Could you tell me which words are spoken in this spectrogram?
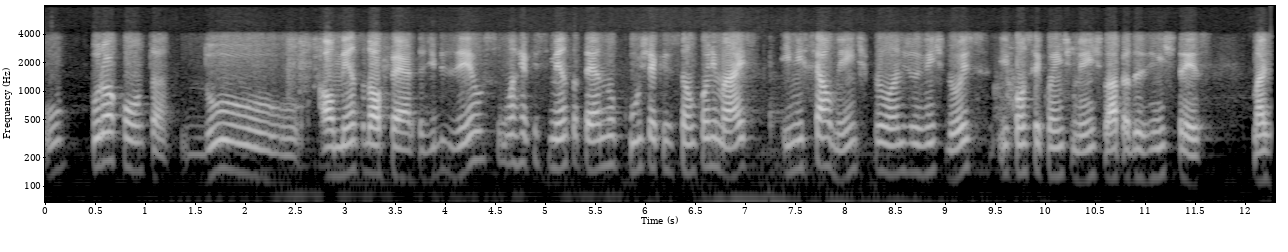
o, por conta do aumento da oferta de bezerros, um arrefecimento até no custo de aquisição com animais, inicialmente para o ano de 2022 e, consequentemente, lá para 2023. Mas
